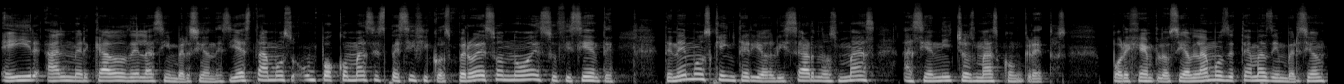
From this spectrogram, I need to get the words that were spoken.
e ir al mercado de las inversiones. Ya estamos un poco más específicos, pero eso no es suficiente. Tenemos que interiorizarnos más hacia nichos más concretos. Por ejemplo, si hablamos de temas de inversión,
